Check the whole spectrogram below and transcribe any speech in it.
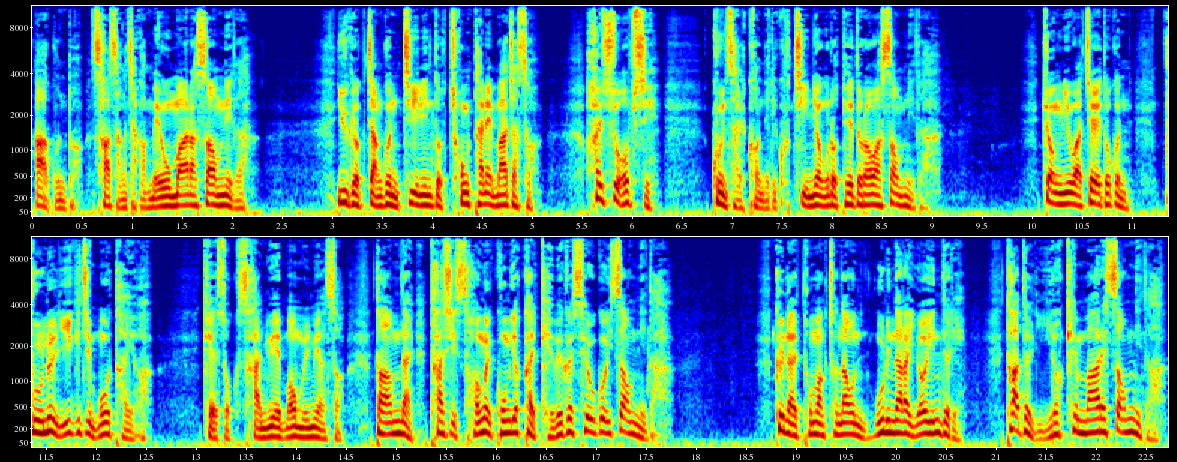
아군도 사상자가 매우 많아 싸웁니다. 유격 장군 진인도 총탄에 맞아서 할 수 없이 군사를 거느리고 진영으로 되돌아와 싸웁니다. 경리와 제독은 분을 이기지 못하여 계속 산 위에 머물면서 다음날 다시 성을 공격할 계획을 세우고 있사옵니다. 그날 도망쳐 나온 우리나라 여인들이 다들 이렇게 말했사옵니다.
